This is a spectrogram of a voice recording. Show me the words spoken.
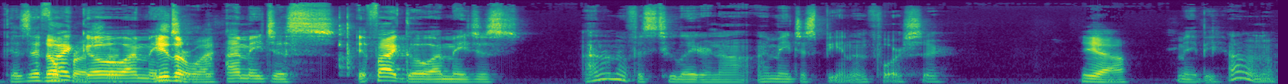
Because if No I pressure. go, I may Either ju- way. I may just. If I go, I may just. I don't know if it's too late or not. I may just be an enforcer. yeah. Maybe I don't know.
